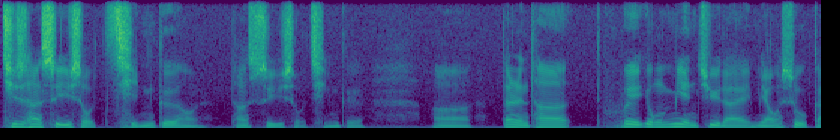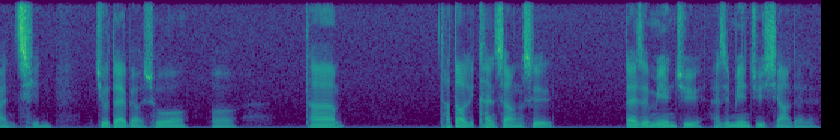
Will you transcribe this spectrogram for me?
其实它是一首情歌哈，它是一首情歌。呃，当然他。会用面具来描述感情，就代表说，呃，他他到底看上是戴着面具还是面具下的人？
